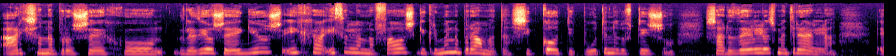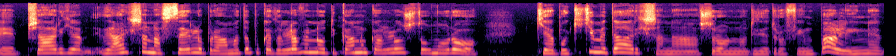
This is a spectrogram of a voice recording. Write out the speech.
άρχισα να προσέχω, δηλαδή ως έγκυος είχα, ήθελα να φάω συγκεκριμένα πράγματα, σηκώτη που ούτε να το φτύσω, σαρδέλες με τρέλα, ε, ψάρια, δηλαδή άρχισα να θέλω πράγματα που καταλάβαινα ότι κάνουν καλό στο μωρό. Και από εκεί και μετά άρχισα να στρώνω τη διατροφή μου. Πάλι είναι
